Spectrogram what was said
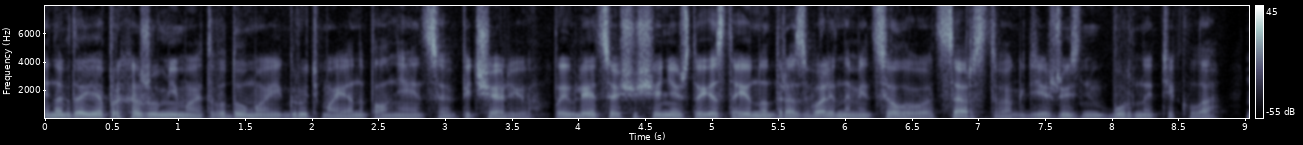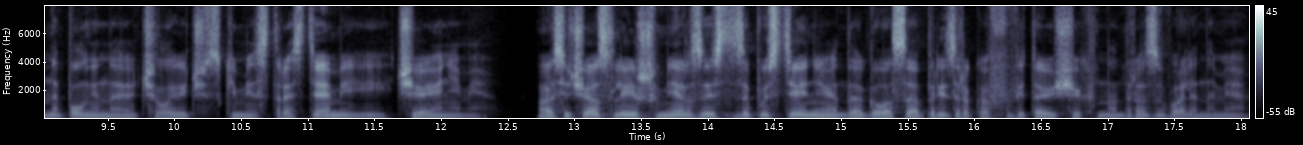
Иногда я прохожу мимо этого дома, и грудь моя наполняется печалью. Появляется ощущение, что я стою над развалинами целого царства, где жизнь бурно текла, наполненная человеческими страстями и чаяниями. А сейчас лишь мерзость запустения да голоса призраков, витающих над развалинами.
